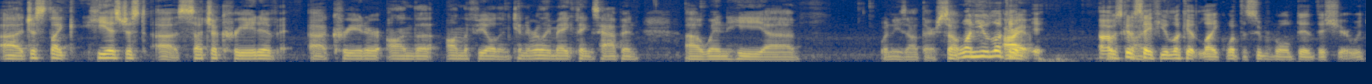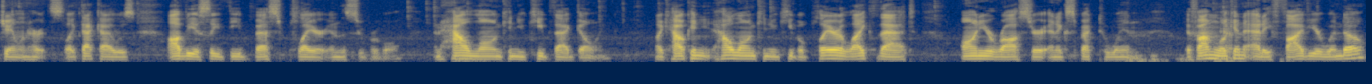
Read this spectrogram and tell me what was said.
Uh, just like he is just uh, such a creative uh, creator on the on the field and can really make things happen uh, when he uh, when he's out there. So when you look at right. it, I Oh, was going go to say, if you look at like what the Super Bowl did this year with Jalen Hurts, like that guy was obviously the best player in the Super Bowl. And how long can you keep that going? Like how can you, how long can you keep a player like that on your roster and expect to win? If I'm looking at a five year window,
